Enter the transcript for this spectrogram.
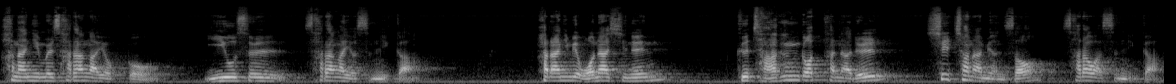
하나님을 사랑하였고 이웃을 사랑하였습니까? 하나님이 원하시는 그 작은 것 하나를 실천하면서 살아왔습니까?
